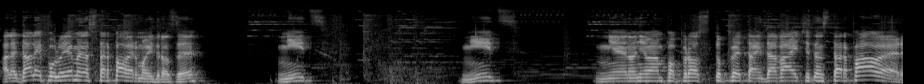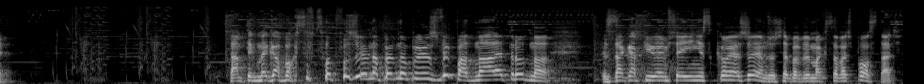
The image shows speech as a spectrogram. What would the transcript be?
Ale dalej polujemy na Star Power, moi drodzy. Nic. Nic. Nie, no nie mam po prostu pytań. Dawajcie ten Star Power. Tamtych megaboxów, co otworzyłem, na pewno by już wypadł, no ale trudno. Zagapiłem się i nie skojarzyłem, że trzeba wymaksować postać.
